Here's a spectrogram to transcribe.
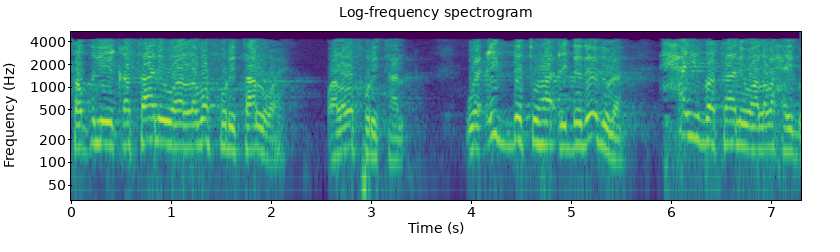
تطليقتان ولما فرتان ولما فرتان وعدتها عددادنا حيضتان ولما حيض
